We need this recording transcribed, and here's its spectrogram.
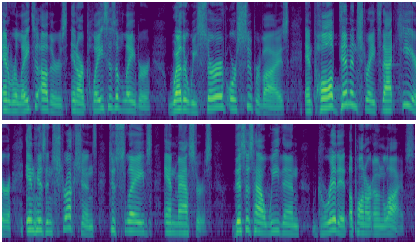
and relate to others in our places of labor, whether we serve or supervise. And Paul demonstrates that here in his instructions to slaves and masters. This is how we then grid it upon our own lives.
